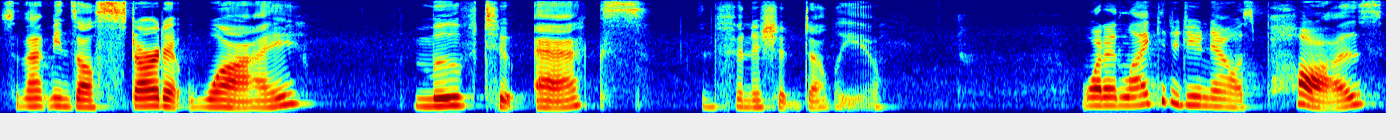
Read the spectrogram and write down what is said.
So that means I'll start at Y, move to X, and finish at W. What I'd like you to do now is pause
